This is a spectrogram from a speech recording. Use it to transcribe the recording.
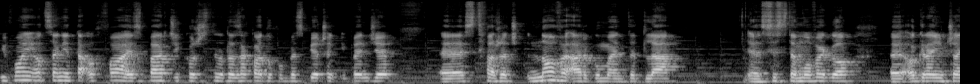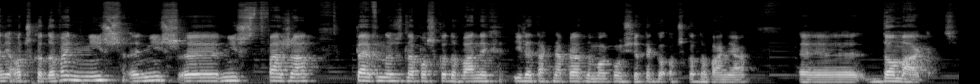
I w mojej ocenie ta uchwała jest bardziej korzystna dla zakładów ubezpieczeń i będzie stwarzać nowe argumenty dla systemowego e, ograniczenia odszkodowań niż, niż, e, niż stwarza pewność dla poszkodowanych, ile tak naprawdę mogą się tego odszkodowania e, domagać.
